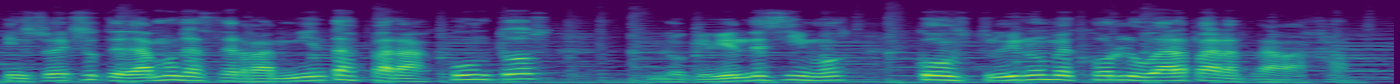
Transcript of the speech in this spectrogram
En su éxito te damos las herramientas para juntos, lo que bien decimos, construir un mejor lugar para trabajar.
